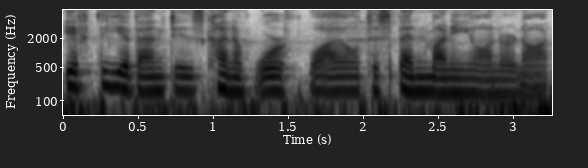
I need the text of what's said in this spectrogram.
if the event is kind of worthwhile to spend money on or not.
